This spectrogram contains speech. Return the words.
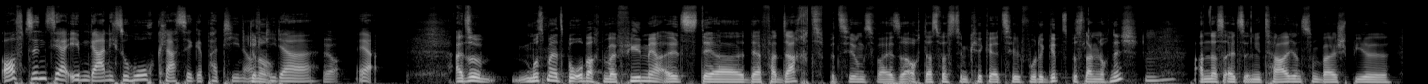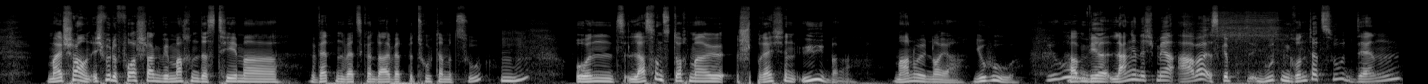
oft sind es ja eben gar nicht so hochklassige Partien, auf Genau. die da, Ja. ja. Also muss man jetzt beobachten, weil viel mehr als der, der Verdacht, beziehungsweise auch das, was dem Kicker erzählt wurde, gibt es bislang noch nicht. Mhm. Anders als in Italien zum Beispiel. Mal schauen. Ich würde vorschlagen, wir machen das Thema Wetten, Wettskandal, Wettbetrug damit zu. Mhm. Und lass uns doch mal sprechen über Manuel Neuer. Juhu. Juhu. Haben wir lange nicht mehr, aber es gibt guten Grund dazu, denn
